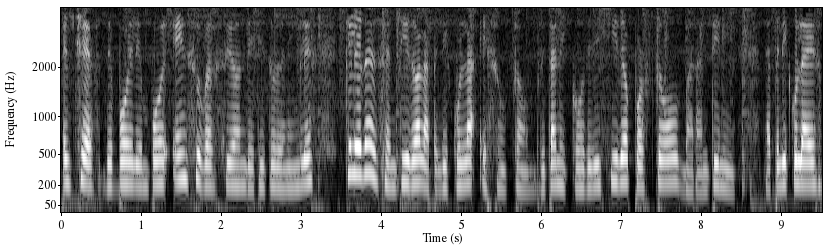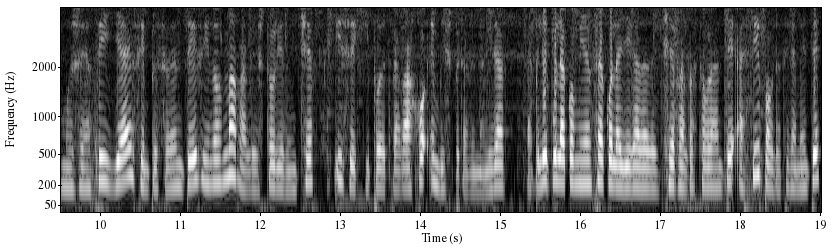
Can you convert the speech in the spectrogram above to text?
El chef de Boiling Point en su versión de título en inglés que le da el sentido a la película es un film británico dirigido por Phil Barantini. La película es muy sencilla, sin precedentes y nos narra la historia de un chef y su equipo de trabajo en víspera de Navidad. La película comienza con la llegada del chef al restaurante, así paulatinamente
